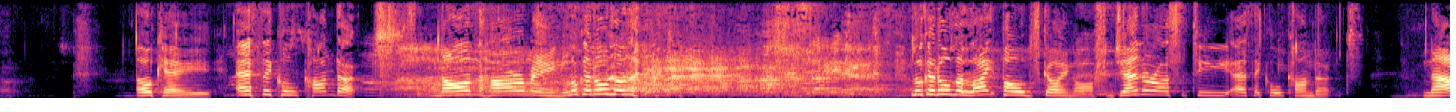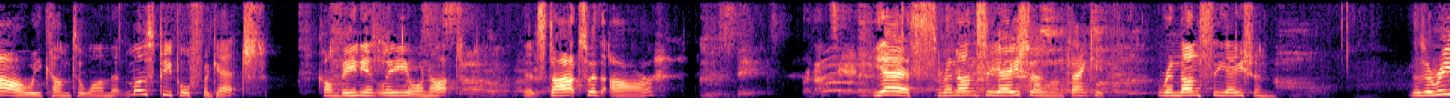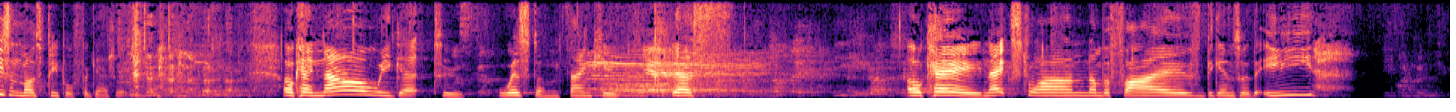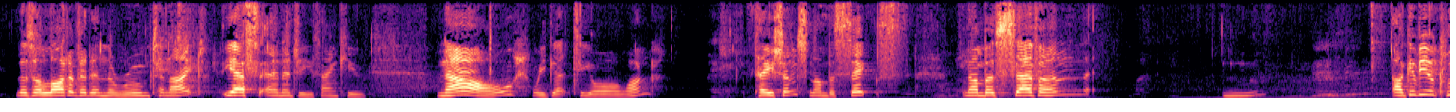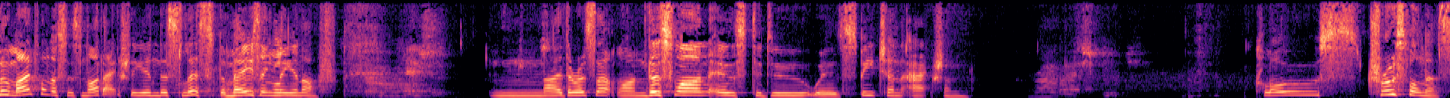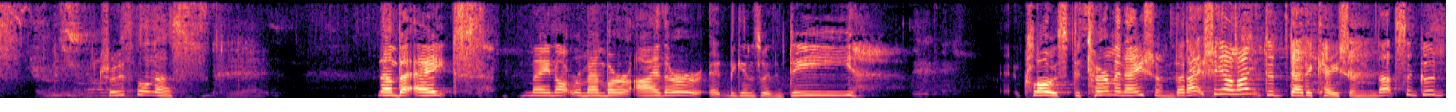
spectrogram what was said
Okay, ethical conduct, non harming. Look at all the. Look at all the light bulbs going off. Generosity, ethical conduct. Now we come to one that most people forget, conveniently or not. It starts with R. Renunciation. Yes, renunciation. Thank you. Renunciation. There's a reason most people forget it. okay, now we get to wisdom. Thank you. Yes. Okay, next one, number five, begins with E. There's a lot of it in the room tonight. Yes, energy, thank you. Now we get to your one. Patience, number six. Number seven. Mm. I'll give you a clue. Mindfulness is not actually in this list, amazingly enough. Neither is that one. This one is to do with speech and action. Close. Truthfulness. Truthfulness. Number eight, may not remember either. It begins with D. Close. Determination. But actually, I like de- dedication. That's a good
